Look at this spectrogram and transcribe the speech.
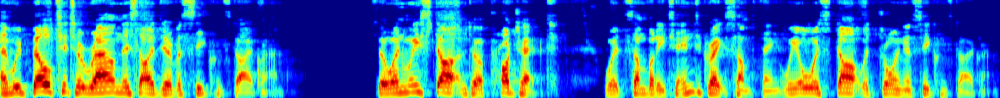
And we built it around this idea of a sequence diagram. So when we start and do a project with somebody to integrate something, we always start with drawing a sequence diagram.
